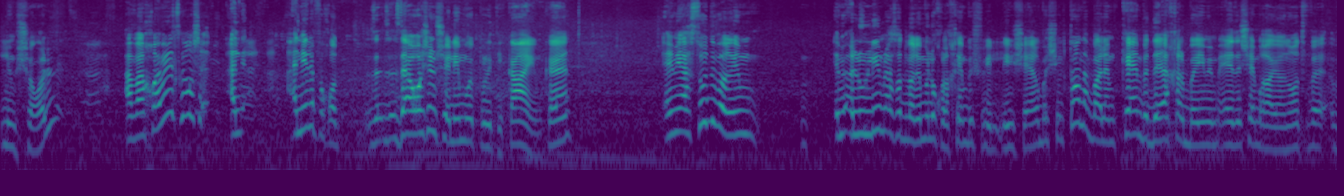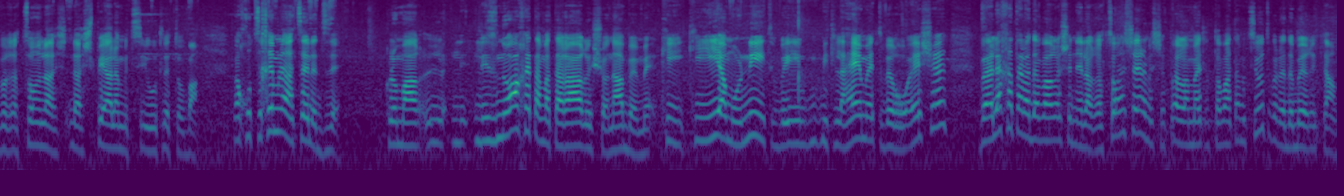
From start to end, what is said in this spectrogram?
למשול, אבל אנחנו חייבים לזכור שאני אני לפחות, זה, זה, הרושם שלי מול פוליטיקאים, כן? הם יעשו דברים, הם עלולים לעשות דברים מלוכלכים בשביל להישאר בשלטון, אבל הם כן בדרך כלל באים עם איזה שהם רעיונות ורצון להש- להשפיע על המציאות לטובה. ואנחנו צריכים לנצל את זה. כלומר, לזנוח את המטרה הראשונה באמת, כי, כי היא המונית והיא מתלהמת ורועשת, וללכת על הדבר השני, לרצון שלהם, לשפר באמת לטובת המציאות ולדבר איתם.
